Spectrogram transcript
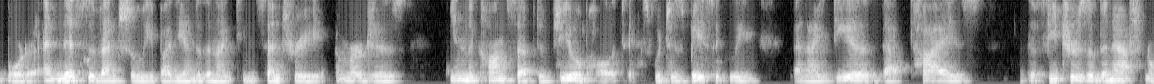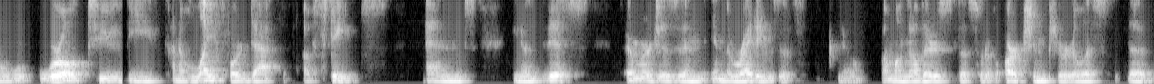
border. And this eventually, by the end of the 19th century, emerges in the concept of geopolitics, which is basically an idea that ties the features of the national w- world to the kind of life or death of states. And you know, this emerges in, in the writings of, you know, among others, the sort of arch imperialist, the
